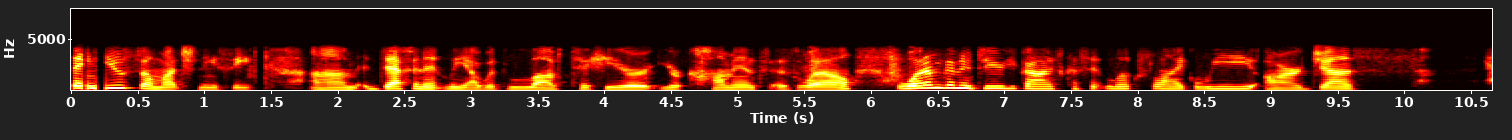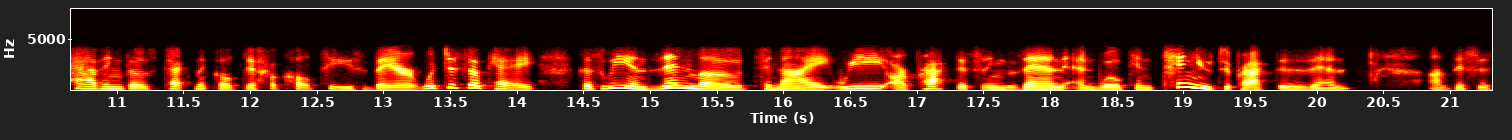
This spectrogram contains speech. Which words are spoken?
thank you so much, Nisi. Um, definitely, I would love to hear your comments as well. What I'm going to do, you guys, because it looks like we are just having those technical difficulties there, which is okay because we in Zen mode tonight, we are practicing Zen and will continue to practice Zen. Um, this is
